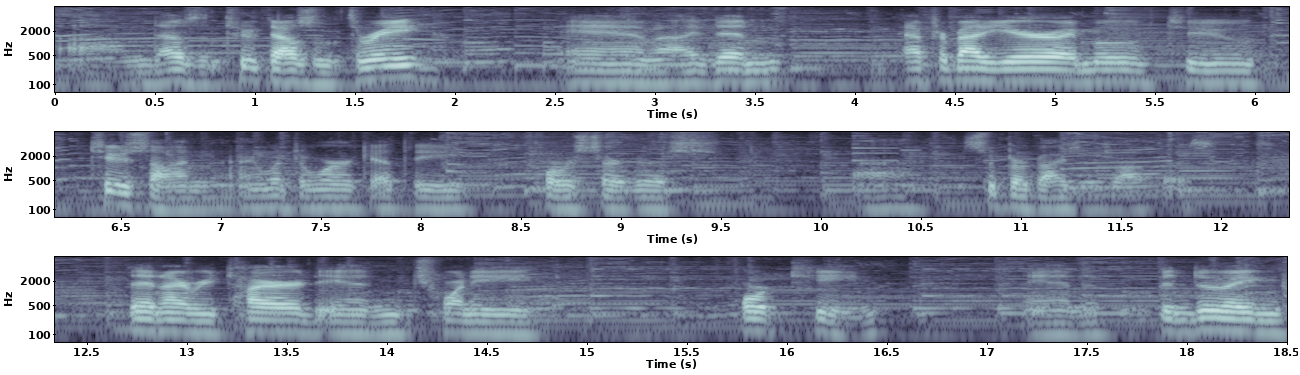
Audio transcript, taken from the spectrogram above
Um, that was in 2003. And I then, after about a year, I moved to Tucson. I went to work at the Forest Service uh, supervisor's office. Then I retired in 2014 and been doing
